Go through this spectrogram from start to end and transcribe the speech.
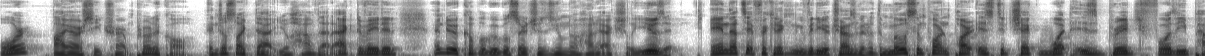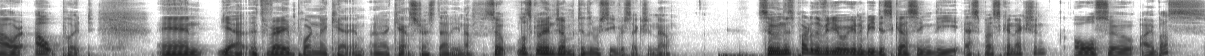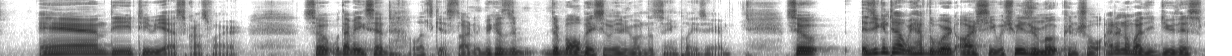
or IRC Tramp protocol. And just like that, you'll have that activated and do a couple Google searches, you'll know how to actually use it. And that's it for connecting video transmitter. The most important part is to check what is bridged for the power output. And yeah, it's very important. I can't uh, I can't stress that enough. So let's go ahead and jump into the receiver section now. So in this part of the video, we're going to be discussing the S-Bus connection, also iBus, and the TBS crossfire. So with that being said, let's get started because they're, they're all basically going to the same place here. So as you can tell, we have the word RC, which means remote control. I don't know why they do this.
